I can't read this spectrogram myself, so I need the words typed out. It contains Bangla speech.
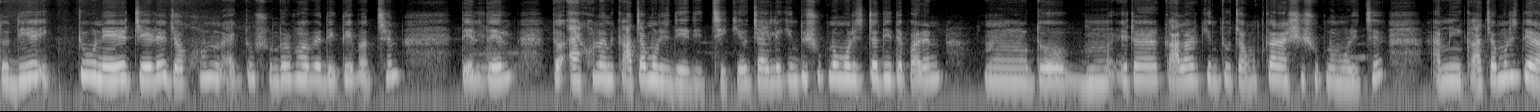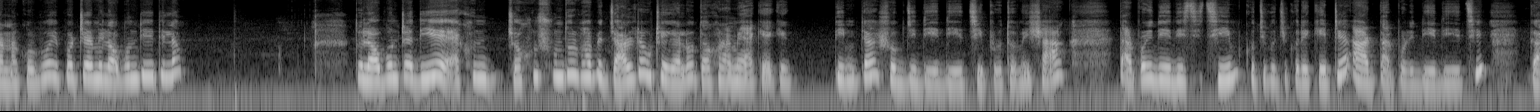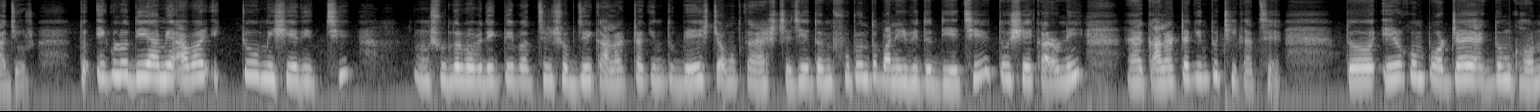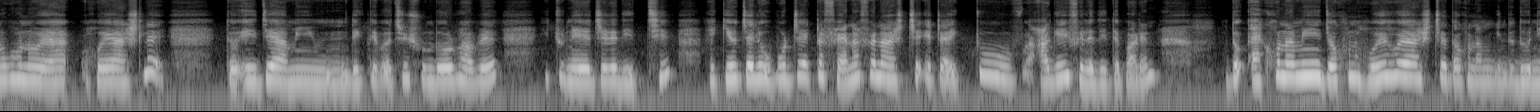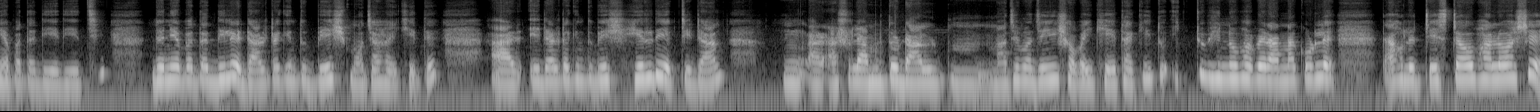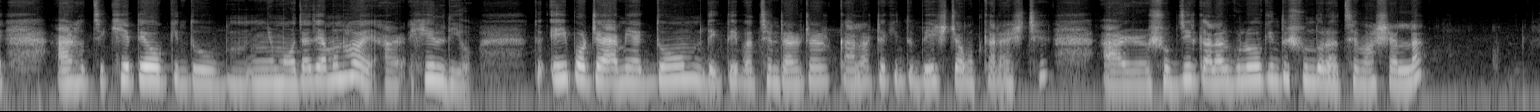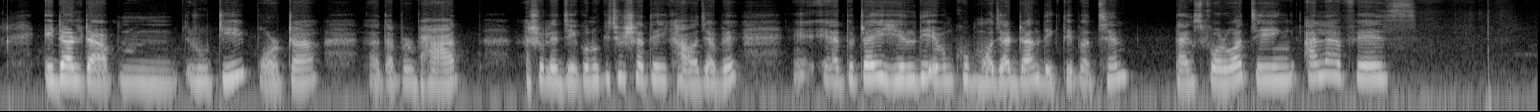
তো দিয়ে একটু নেড়ে চেড়ে যখন একদম সুন্দরভাবে দেখতেই পাচ্ছেন তেল তেল, তো এখন আমি কাঁচামরিচ দিয়ে দিচ্ছি। কেউ চাইলে কিন্তু শুকনো মরিচটা দিতে পারেন। তো এটার কালার কিন্তু চমৎকার আসে শুকনো মরিচে। আমি কাঁচামরিচ দিয়ে রান্না করব। এই পর্যায়ে আমি লবণ দিয়ে দিলাম। তো লবণটা দিয়ে এখন যখন সুন্দরভাবে জালটা উঠে গেল, তখন আমি একে একে তিনটা সবজি দিয়ে দিয়েছি। প্রথমে শাক, তারপরে দিয়ে দিয়েছি ছিম, কুচি কুচি করে কেটে, আর তারপরে দিয়ে দিয়েছি গাজর। তো এগুলো দিয়ে আমি আবার একটু মিশিয়ে দিচ্ছি। সুন্দরভাবে দেখতেই পাচ্ছেন সবজির কালারটা কিন্তু বেশ চমৎকার আসছে। যেহেতু আমি ফুটন্ত পানির ভিতর দিয়েছি, তো সেই কারণেই কালারটা কিন্তু ঠিক আছে। তো এরকম পর্যায়ে একদম ঘন ঘন হয়ে আসলে, তো এই যে আমি দেখতে পাচ্ছি সুন্দরভাবে একটু নেড়ে চেড়ে দিচ্ছি। কেউ চাইলে উপর যে একটা ফেনা ফেনা আসছে, এটা একটু আগেই ফেলে দিতে পারেন। তো এখন আমি যখন হয়ে হয়ে আসছে, তখন আমি কিন্তু ধনিয়া পাতা দিয়ে দিয়েছি। ধনিয়া পাতা দিলে ডালটা কিন্তু বেশ মজা হয় খেতে। আর এই ডালটা কিন্তু বেশ হেলদি একটি ডাল। আর আসলে আমরা তো ডাল মাঝে মাঝেই সবাই খেয়ে থাকি। তো একটু ভিন্নভাবে রান্না করলে তাহলে টেস্টটাও ভালো আসে। আর হচ্ছে খেতেও কিন্তু মজা যেমন হয়, আর হেলদিও। তো এই পর্যায়ে আমি একদম দেখতেই পাচ্ছেন ডালটার কালারটা কিন্তু বেশ চমৎকার আসছে। আর সবজির কালারগুলোও কিন্তু সুন্দর আছে মার্শাল্লাহ এই ডালটা রুটি, পরোটা তারপর ভাত, আসলে যে কোনো কিছুর সাথেই খাওয়া যাবে। এতটাই হেলদি এবং খুব মজার ডাল, দেখতেই পাচ্ছেন। থ্যাংকস ফর ওয়াচিং আল্লাহ হাফেজ।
